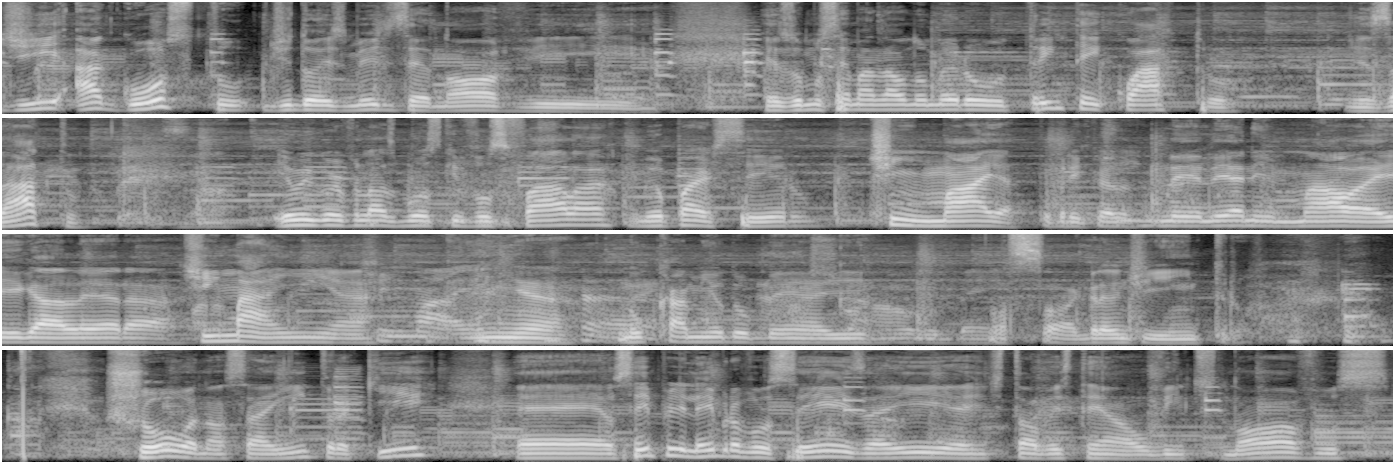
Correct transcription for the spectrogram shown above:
de agosto de 2019. Resumo semanal número 34. Exato? Eu, Igor Vilas Boas, que vos fala, meu parceiro, Tim Maia, tô brincando. Lele Animal aí, galera. Tim Mainha. Tim Mainha, no caminho do bem aí. Nossa, grande intro. Show a nossa intro aqui. É, eu sempre lembro a vocês aí, a gente talvez tenha ouvintes novos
